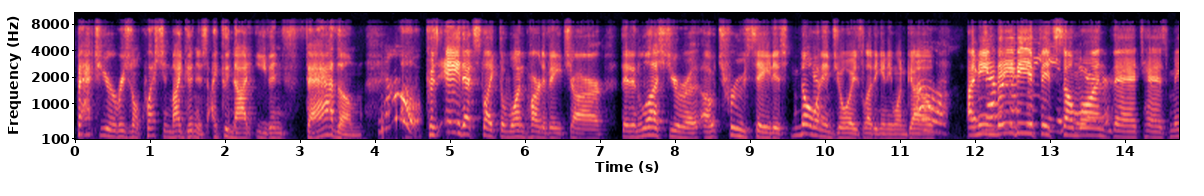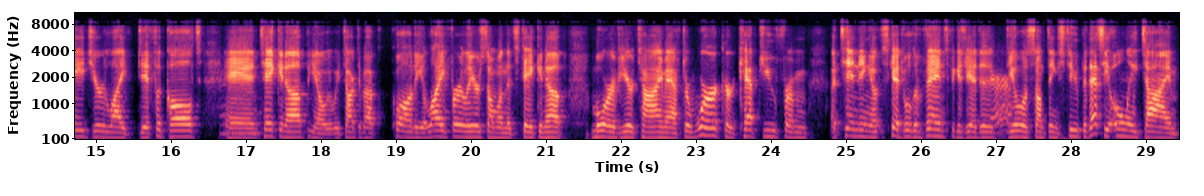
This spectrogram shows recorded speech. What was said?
Back to your original question, my goodness, I could not even fathom no because a that's like the one part of hr that unless you're a, a true sadist no one enjoys letting anyone go oh, i mean maybe if it's someone that has made your life difficult mhm. and taken up you know we talked about quality of life earlier someone that's taken up more of your time after work or kept you from attending a scheduled events because you had to Sure. deal with something stupid that's the only time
